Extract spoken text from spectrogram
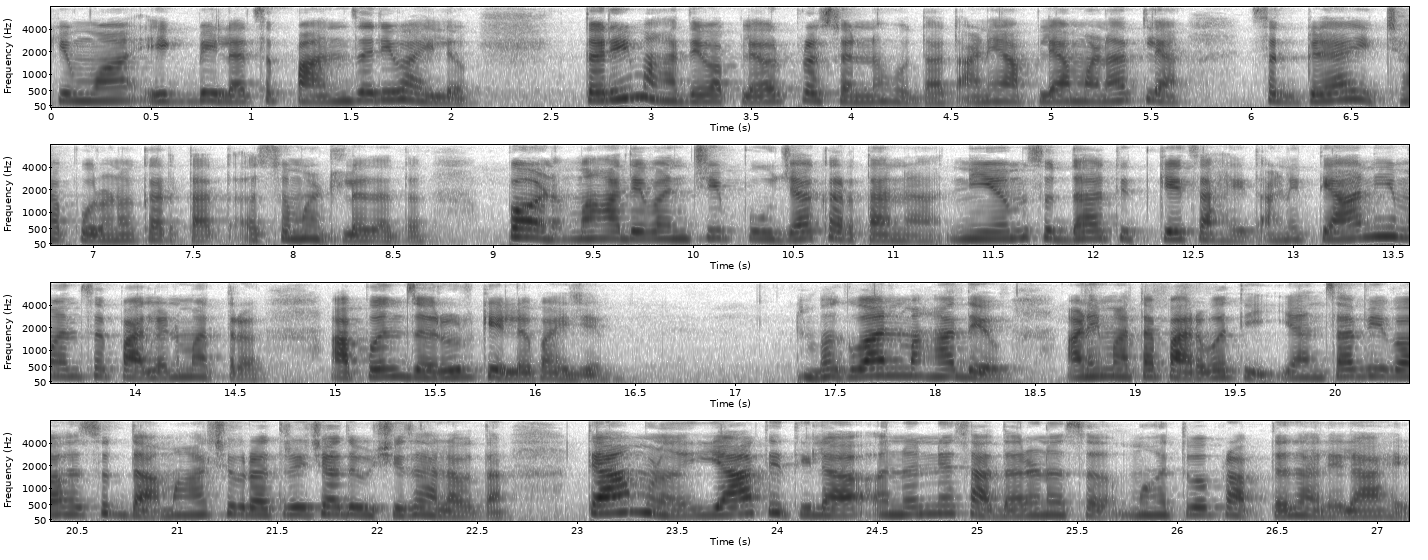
किंवा एक बेलाचं पान जरी वाहिलं तरी महादेव आपल्यावर प्रसन्न होतात आणि आपल्या मनातल्या सगळ्या इच्छा पूर्ण करतात असं म्हटलं जातं. पण महादेवांची पूजा करताना नियमसुद्धा तितकेच आहेत आणि त्या नियमांचं पालन मात्र आपण जरूर केलं पाहिजे. भगवान महादेव आणि माता पार्वती यांचा विवाहसुद्धा महाशिवरात्रीच्या दिवशी झाला होता. त्यामुळं या तिथीला अनन्यसाधारण असं महत्त्व प्राप्त झालेलं आहे.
